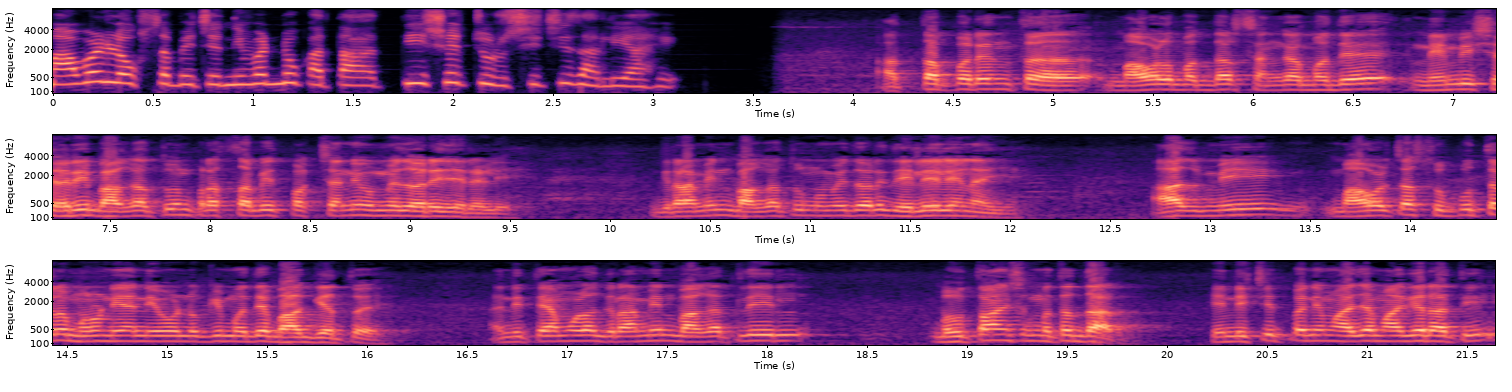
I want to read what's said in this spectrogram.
मावळ लोकसभेची निवडणूक आता अतिशय चुरशीची झाली आहे. आतापर्यंत मावळ मतदारसंघामध्ये नेहमी शहरी भागातून प्रस्तावित पक्षांनी उमेदवारी दिलेली. ग्रामीण भागातून उमेदवारी दिलेली नाही आज मी मावळचा सुपुत्र म्हणून या निवडणुकीमध्ये भाग घेतोय. आणि त्यामुळं ग्रामीण भागातील बहुतांश मतदार हे निश्चितपणे माझ्या मागे राहतील.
